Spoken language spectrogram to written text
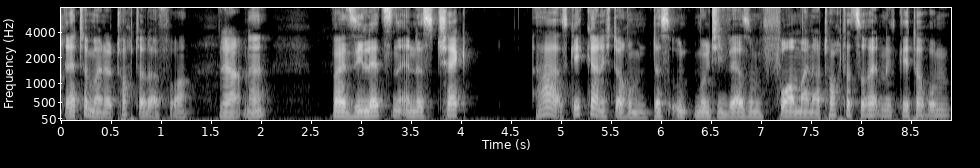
rette meine Tochter davor. Ja. Ne? Weil sie letzten Endes checkt, ah, es geht gar nicht darum, das Multiversum vor meiner Tochter zu retten, es geht darum,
